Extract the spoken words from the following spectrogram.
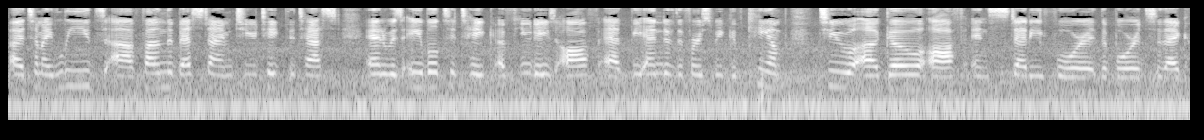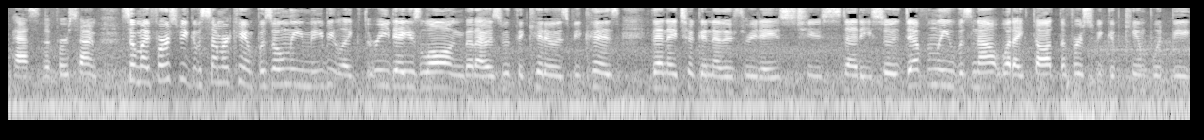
uh, to my leads, uh, found the best time to take the test and was able to take a few days off at the end of the first week of camp to uh, go off and study for the board so that I could pass it the first time. So my first week of summer camp was only maybe like three days long that I was with the kiddos because then I took another three days to study. So it definitely was not what I thought the first week of camp would be,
